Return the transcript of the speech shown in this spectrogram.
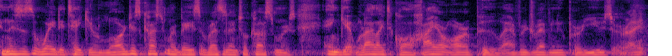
and this is a way to take your largest customer base of residential customers and get what I like to call higher ARPU, average revenue per user, right.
